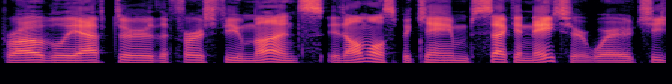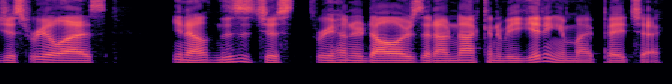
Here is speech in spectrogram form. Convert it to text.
probably after the first few months, it almost became second nature, where she just realized, you know, this is just three hundred dollars that I'm not going to be getting in my paycheck.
